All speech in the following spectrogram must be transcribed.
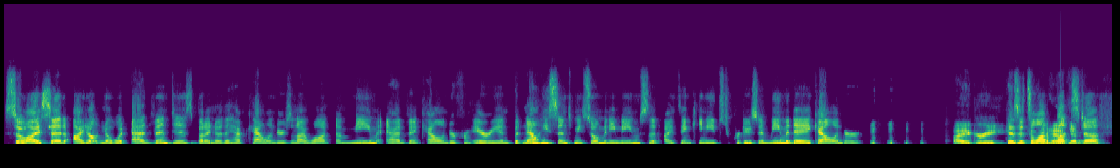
So I said, I don't know what Advent is, but I know they have calendars and I want a meme Advent calendar from Arian. But now he sends me so many memes that I think he needs to produce a meme a day calendar I agree. because it's a lot of would have- butt stuff.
